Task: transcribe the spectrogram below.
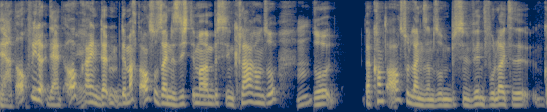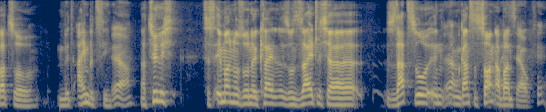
der hat auch wieder, der hat auch rein, der, der macht auch so seine Sicht immer ein bisschen klarer und so. Hm? So, da kommt auch so langsam so ein bisschen Wind, wo Leute Gott so mit einbeziehen. Ja. Natürlich ist es immer nur so eine kleine, so ein seitlicher Satz so in, Ja. im ganzen Song, aber ist ja okay.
